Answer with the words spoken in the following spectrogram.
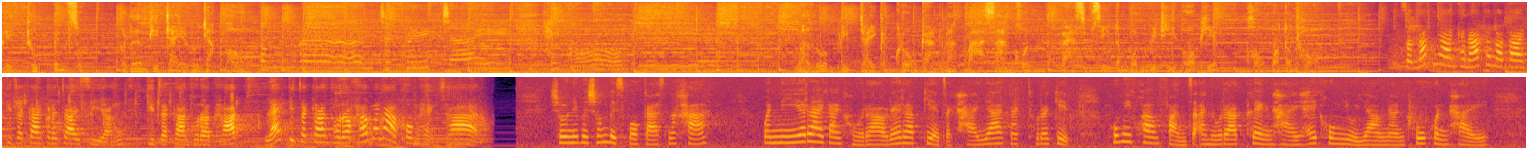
พลิกทุกข์เป็นสุข เริ่มที่ใจรู้จักพอ ต้องเริ่มจากพลิกใจให้พอเพียงมาร่วมพลิกใจกับโครงการรักป่าสร้างคน 84 ตำบลวิถีพอเพียงของปตทสำนักงานคณะกรรมการกิจการกระจายเสียง กิจการโทรทัศน์ และกิจการโทรคมนาคมแห่งชาติ ช่วงนี้เป็นช่วง b i z Focus นะคะ วันนี้รายการของเราได้รับเกียรติจากทายาทนักธุรกิจ ผู้มีความฝันจะอนุรักษ์เพลงไทยให้คงอยู่ยาวนานคู่คนไทย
